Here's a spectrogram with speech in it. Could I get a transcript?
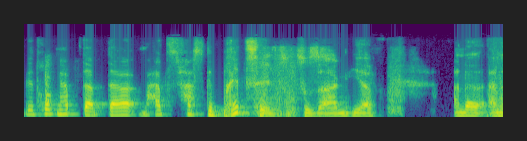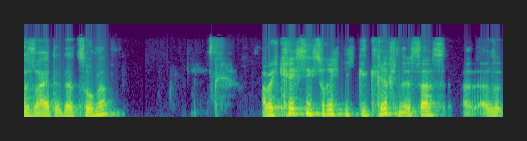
getrunken habe, da, da hat es fast gebritzelt sozusagen hier an der, an der Seite der Zunge. Aber ich kriege es nicht so richtig gegriffen. Ist das, also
